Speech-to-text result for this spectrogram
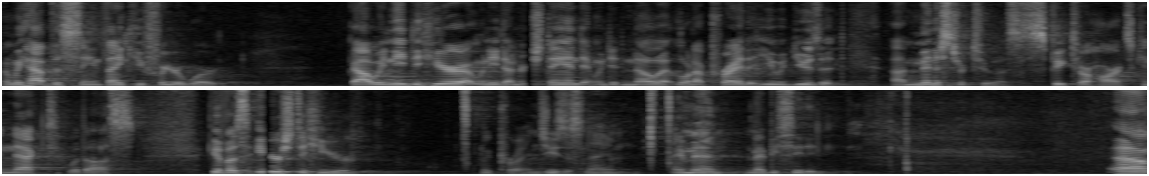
and we have this scene. Thank you for your word. God, we need to hear it, we need to understand it, we need to know it. Lord, I pray that you would use it, uh, minister to us, speak to our hearts, connect with us, give us ears to hear. We pray in Jesus' name. Amen. You may be seated. Um,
